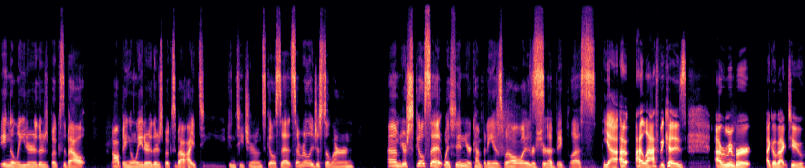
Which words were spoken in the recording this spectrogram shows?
being a leader. There's books about not being a leader. There's books about IT. You can teach your own skill set. So really, just to learn um, your skill set within your company as well is sure. a big plus. Yeah, I, I laugh because I remember I go back to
